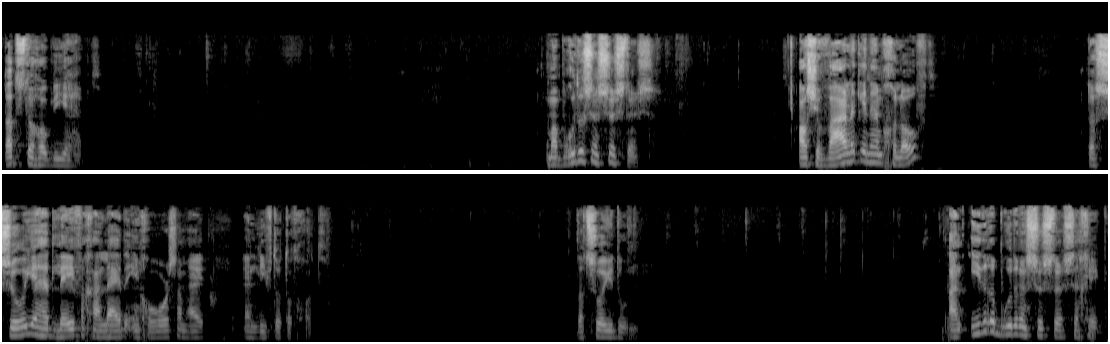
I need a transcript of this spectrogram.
Dat is de hoop die je hebt. Maar broeders en zusters, als je waarlijk in Hem gelooft, dan zul je het leven gaan leiden in gehoorzaamheid en liefde tot God. Dat zul je doen. Aan iedere broeder en zuster zeg ik:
